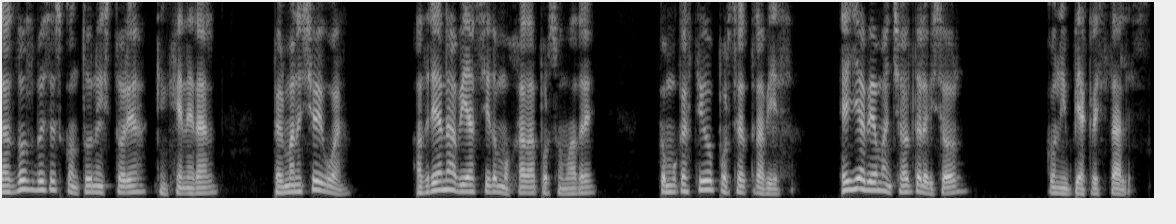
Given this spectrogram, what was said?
Las dos veces contó una historia que en general permaneció igual. Adriana había sido mojada por su madre como castigo por ser traviesa. Ella había manchado el televisor con limpiacristales,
